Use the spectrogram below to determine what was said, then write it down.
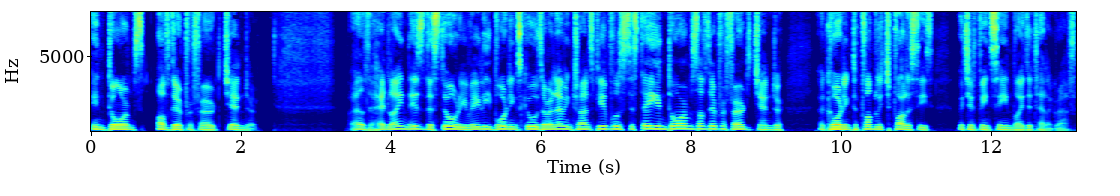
in dorms of their preferred gender. Well, the headline is the story, really. Boarding schools are allowing trans pupils to stay in dorms of their preferred gender, according to published policies which have been seen by the Telegraph.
